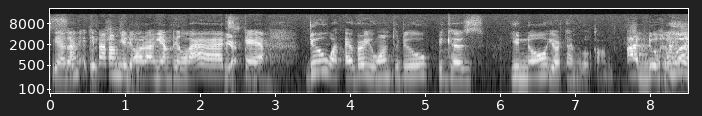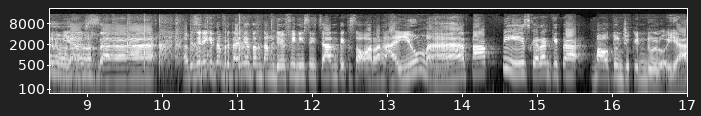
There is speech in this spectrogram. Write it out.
Setuju. ya kan Setuju. kita akan menjadi Setuju. orang yang relax Ya. kayak do whatever you want to do because you know your time will come Aduh, luar biasa. Habis ini kita bertanya tentang definisi cantik seorang Ayuma, tapi sekarang kita mau tunjukin dulu ya.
